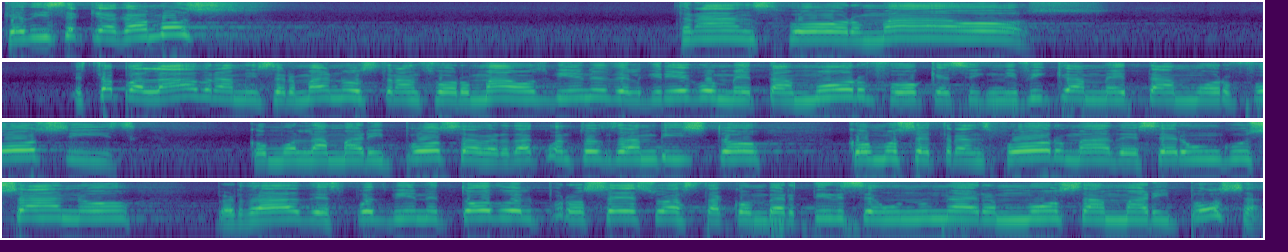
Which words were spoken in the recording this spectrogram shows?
¿Qué dice que hagamos? Transformaos. Esta palabra, mis hermanos, transformaos, viene del griego metamorfo, que significa metamorfosis como la mariposa, ¿verdad? ¿Cuántos han visto cómo se transforma de ser un gusano, ¿verdad? Después viene todo el proceso hasta convertirse en una hermosa mariposa.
